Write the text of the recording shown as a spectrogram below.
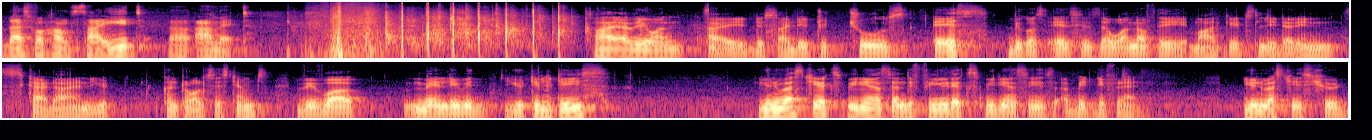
Let's welcome Saeed uh, Ahmed. Hi everyone. I decided to choose ACE because ACE is the one of the market's leader in SCADA and control systems. We work mainly with utilities. University experience and the field experience is a bit different. Universities should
